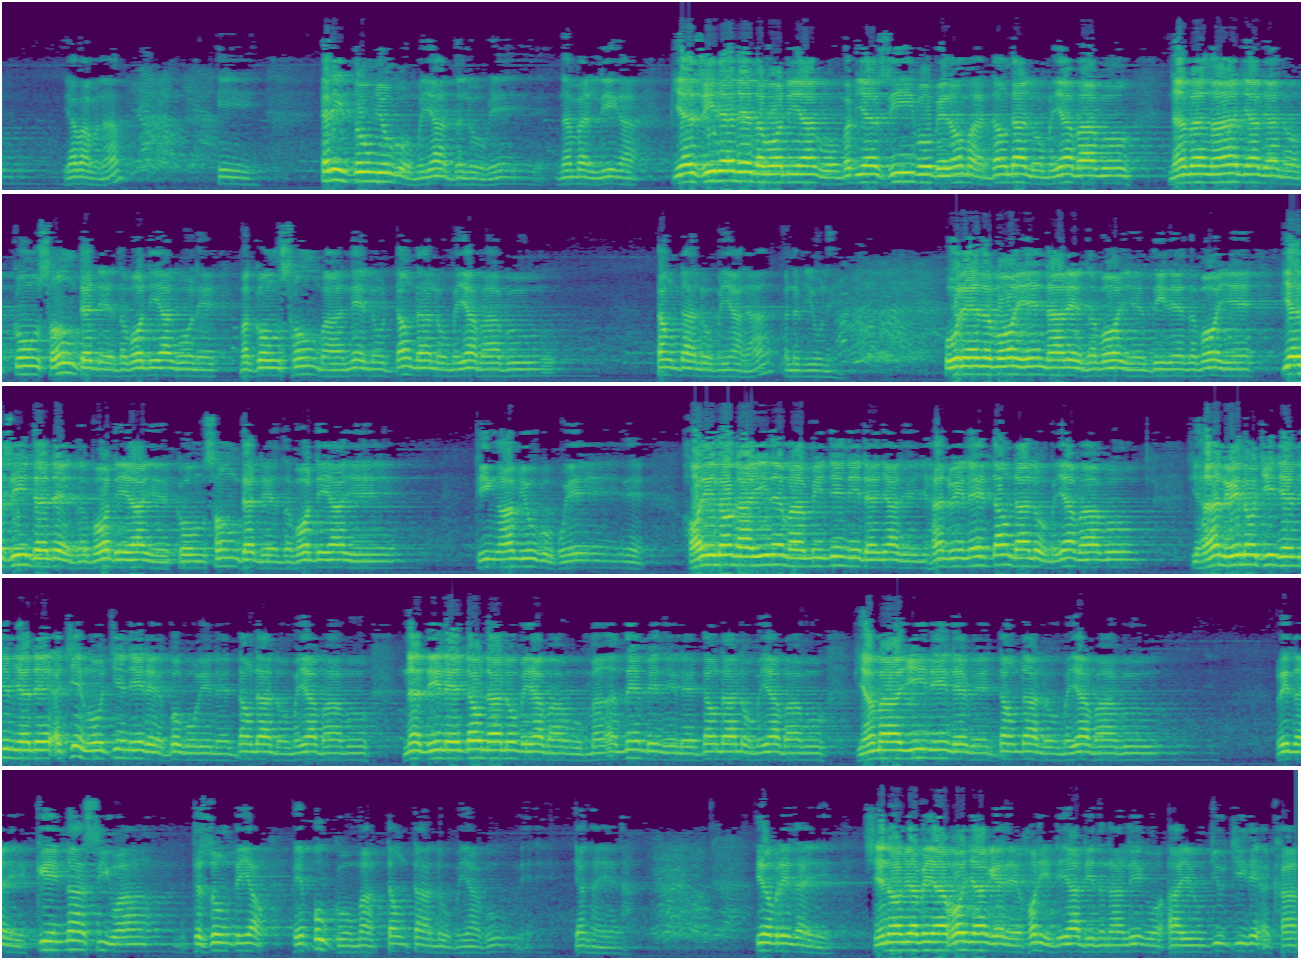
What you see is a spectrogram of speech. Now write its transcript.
ရပါမလားမရပါဘူးအေး အဲ့ဒီသုံးမျိုးကိုမရသလိုပဲနံပါတ်၄ကပျက်စီးတဲ့သဘောတရားကိုမပျက်စီးဖို့ဘယ်တော့မှတောင်းတလို့မရပါဘူးနံပါတ်5ကြပြတော့ကုံဆုံးတတ်တဲ့သဘောတရားကိုလည်းမကုံဆုံးပါနဲ့လို့တောင်းတလို့မရပါဘူးတောင်းတလို့မရတာဘယ်နှမျိုးလဲဟိုတဲ့သဘောရဲ့နားတဲ့သဘောရဲ့သိတဲ့သဘောရဲ့ ပျက်စီးတတ်တဲ့သဘောတရားရဲ့ကုံဆုံးတတ်တဲ့သဘောတရားရဲ့ဒီ၅မျိုးကိုွယ်တဲ့ဟောဒီလောကကြီးထဲမှာမိတင်းနေတဲ့ကြတဲ့ယဟန်တွေလည်းတောင်းတလို့မရပါဘူးယဟန်တွေလိုကြီးကျယ်မြင့်မြတ်တဲ့အကျင့်ကိုကျင့်နေတဲ့ပုဂ္ဂိုလ်တွေလည်းတောင်းတလို့မရပါဘူးနတ်တွေလည်းတောင်းတလို့မရပါဘူးမန်အသင်းပင်တွေလည်းတောင်းတလို့မရပါဘူး ဗျမ္မာကြီးတွေလည်းပဲတောင်းတလို့မရပါဘူးပြိဿရေကေနစီဝါတစုံတယောက်ဘယ်ပုဂ္ဂိုလ်မှတောင်းတလို့မရဘူးတဲ့ရနိုင်ရဲ့လားပြောပြိဿရေရှင်တော်မြတ်ဗျာဟောကြားခဲ့တဲ့ဟောဒီတရားဒေသနာလေးကိုအာယုံပြုကြည့်တဲ့အခါ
